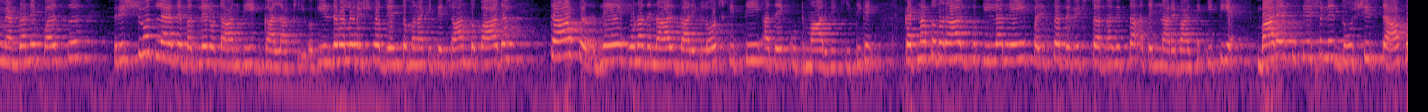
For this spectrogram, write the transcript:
ਮੈਂਬਰਾਂ ਨੇ ਪਰਸ ਰਿਸ਼ਵਤ ਲੈਣ ਦੇ ਬਦਲੇ ਲੁਟਾਉਣ ਦੀ ਗੱਲ ਆਖੀ। ਵਕੀਲ ਦੇ ਵੱਲੋਂ ਰਿਸ਼ਵਤ ਦੇਣ ਤੋਂ ਮਨਾ ਕੀਤੇ ਜਾਣ ਤੋਂ ਬਾਅਦ ਸਟਾਫ ਨੇ ਉਹਨਾਂ ਦੇ ਨਾਲ ਗਾਲੀ ਗਲੋਚ ਕੀਤੀ ਅਤੇ ਕੁੱਟਮਾਰ ਵੀ ਕੀਤੀ ਗਈ। ਘਟਨਾ ਤੋਂ ਨਾਰਾਜ਼ ਵਕੀਲਾਂ ਨੇ ਪਰਿਸਰ ਦੇ ਵਿੱਚ ਧਰਨਾ ਦਿੱਤਾ ਅਤੇ ਨਾਅਰੇਬਾਜ਼ੀ ਕੀਤੀ ਹੈ। ਬਾਰ ਐਸੋਸੀਏਸ਼ਨ ਨੇ ਦੋਸ਼ੀ ਸਟਾਫ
